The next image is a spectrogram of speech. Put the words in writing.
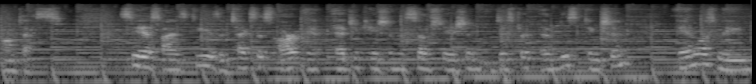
contests. CSISD is a Texas Art Education Association District of Distinction and was named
